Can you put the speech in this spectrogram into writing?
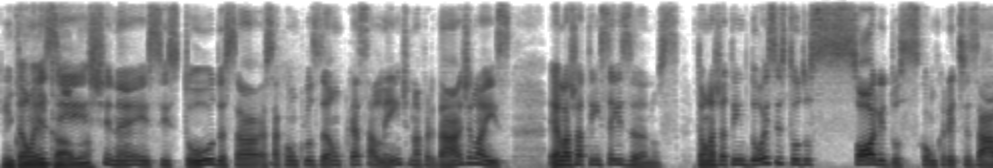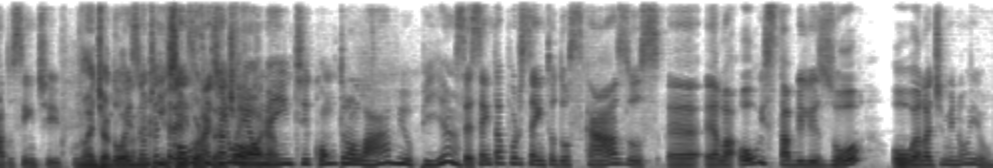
que me Então comunicavam. existe, né, esse estudo, essa, essa conclusão, porque essa lente, na verdade, Laís, ela já tem seis anos. Então ela já tem dois estudos sólidos concretizados científicos. Não é de de dois agora, né, e um de isso é três, é de importante. Conseguiu agora. realmente controlar a miopia? 60% dos casos, é, ela ou estabilizou ou ela diminuiu.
